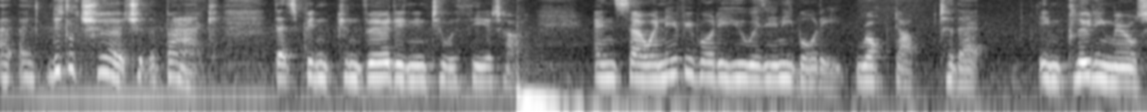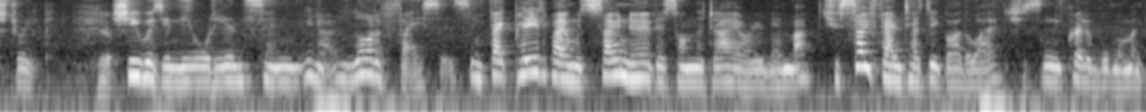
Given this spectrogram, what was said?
a, a little church at the back that's been converted into a theatre. And so and everybody who was anybody rocked up to that, including Meryl Streep, Yep. she was in the audience and, you know, a lot of faces. In fact, Patti LuPone was so nervous on the day, I remember. She's so fantastic, by the way. She's an incredible woman.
